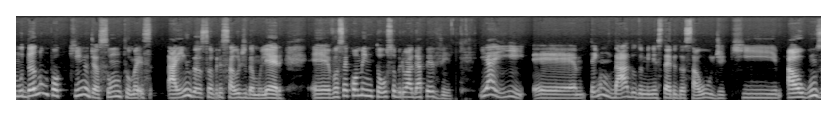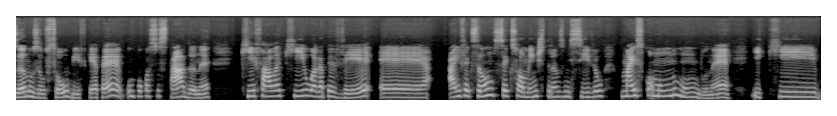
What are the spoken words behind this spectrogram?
Mudando um pouquinho de assunto, mas ainda sobre saúde da mulher, eh, você comentou sobre o HPV. E aí, eh, tem um dado do Ministério da Saúde que há alguns anos eu soube, fiquei até um pouco assustada, né, que fala que o HPV é a infecção sexualmente transmissível mais comum no mundo, né, e que,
